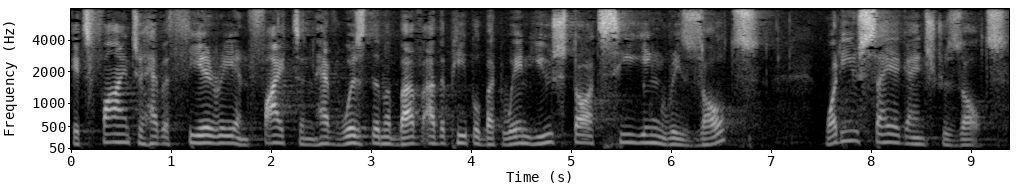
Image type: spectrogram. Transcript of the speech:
It's fine to have a theory and fight and have wisdom above other people, but when you start seeing results, what do you say against results?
